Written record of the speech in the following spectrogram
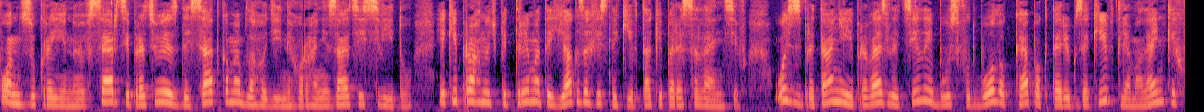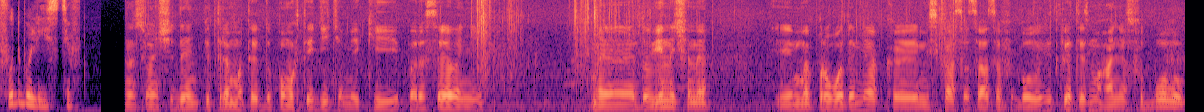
Фонд з Україною в серці працює з десятками благодійних організацій світу, які прагнуть підтримати як захисників, так і переселенців. Ось з Британії привезли цілий бус футболок, кепок та рюкзаків для маленьких футболістів. На сьогоднішній день підтримати, допомогти дітям, які переселені е, до Вінниччини. І ми проводимо як е, міська асоціація футболу відкриті змагання з футболу.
